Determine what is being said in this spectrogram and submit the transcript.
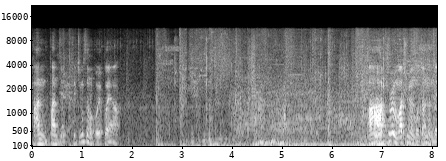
반, 반 들, 들짐승으로 보일 거야. 아 Q를 못 맞추면 못 잡는데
